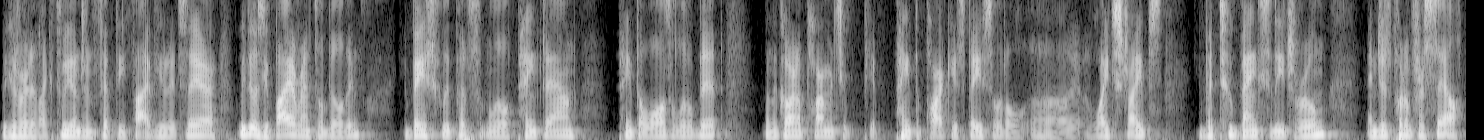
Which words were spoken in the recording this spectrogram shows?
we converted like 355 units there. We do is you buy a rental building, you basically put some little paint down, paint the walls a little bit. When the garden apartments, you, you paint the parking space a little uh, white stripes. You put two banks in each room and just put them for sale.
